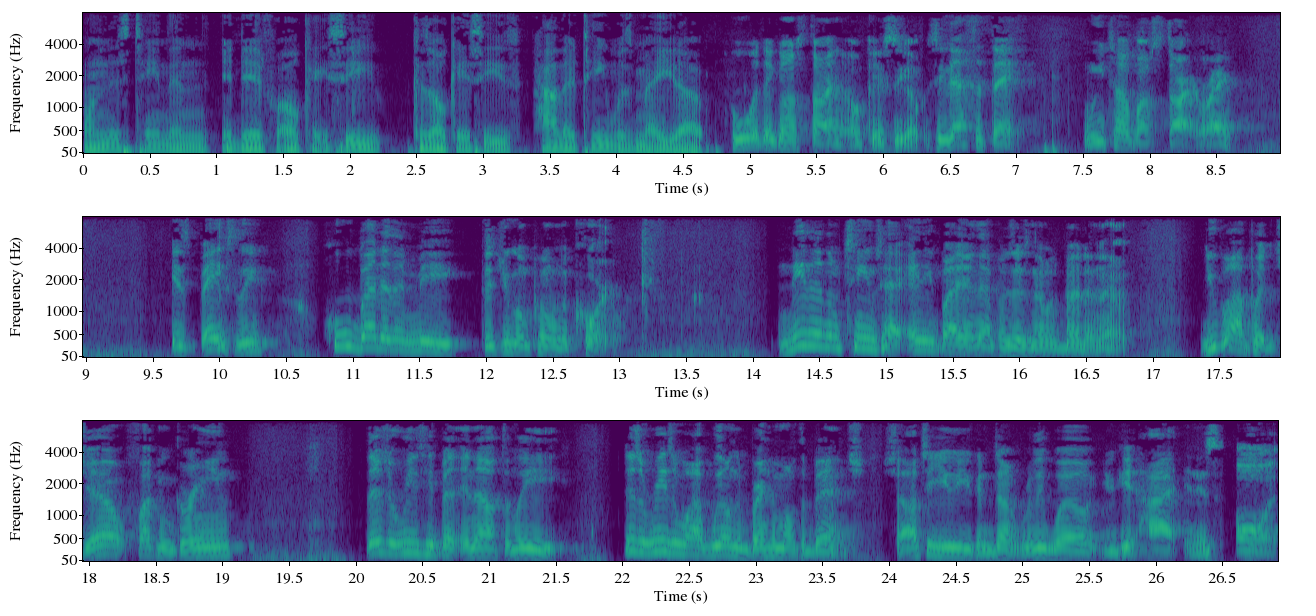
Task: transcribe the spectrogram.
on this team than it did for OKC because OKC's how their team was made up. who are they going to start in OKC? See, that's the thing. When you talk about starting, right? It's basically who better than me that you're gonna put on the court. Neither of them teams had anybody in that position that was better than him. You gotta put Gerald fucking Green. There's a reason he's been in and out the league. There's a reason why we only bring him off the bench. Shout out to you. You can dunk really well. You get hot and it's on.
